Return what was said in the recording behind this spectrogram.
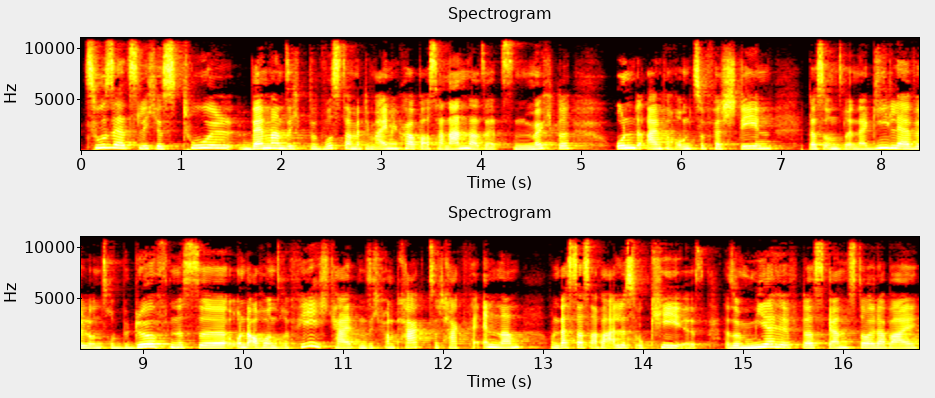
zusätzliches Tool, wenn man sich bewusster mit dem eigenen Körper auseinandersetzen möchte und einfach um zu verstehen, dass unsere Energielevel, unsere Bedürfnisse und auch unsere Fähigkeiten sich von Tag zu Tag verändern und dass das aber alles okay ist. Also mir hilft das ganz doll dabei,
